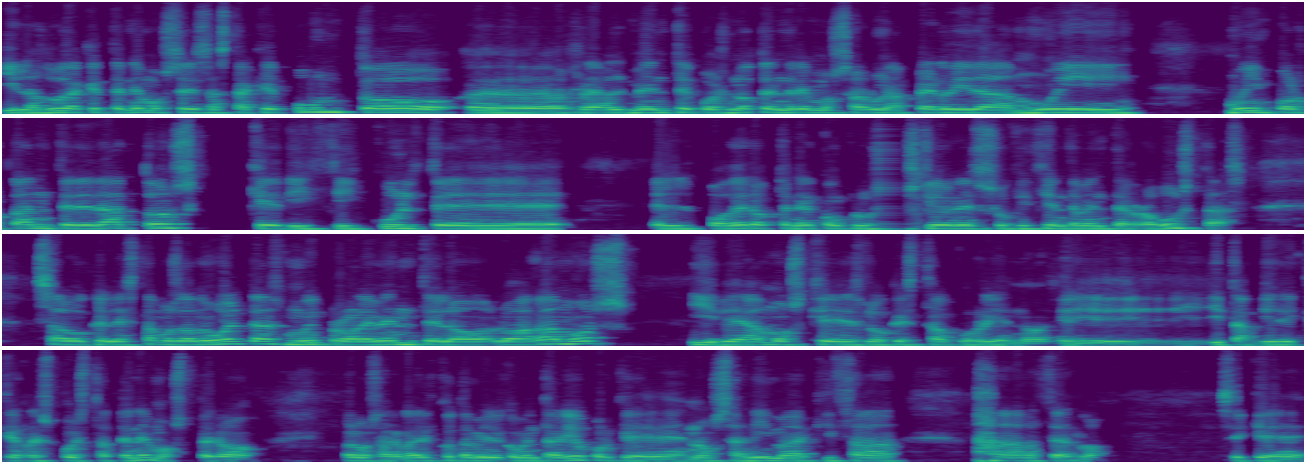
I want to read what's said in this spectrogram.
y la duda que tenemos es hasta qué punto eh, realmente pues no tendremos ahora una pérdida muy, muy importante de datos que dificulte el poder obtener conclusiones suficientemente robustas. Es algo que le estamos dando vueltas, muy probablemente lo, lo hagamos y veamos qué es lo que está ocurriendo y, y, y también qué respuesta tenemos, pero os agradezco también el comentario porque nos anima quizá a hacerlo. Así que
